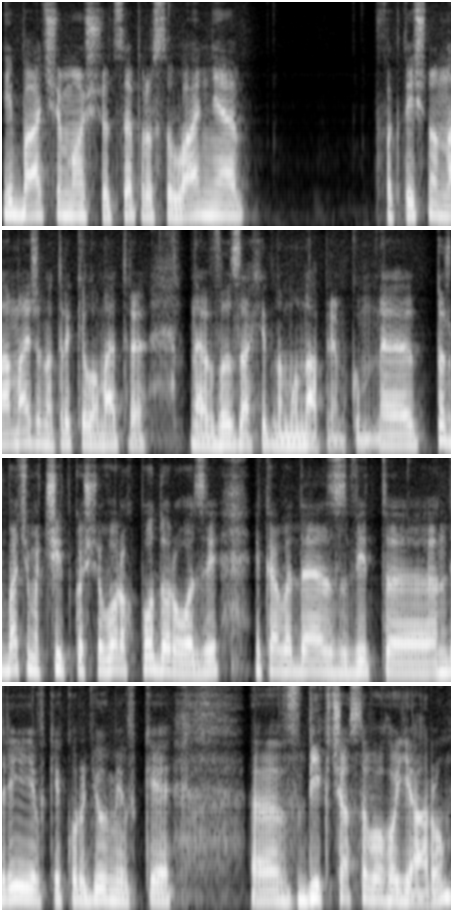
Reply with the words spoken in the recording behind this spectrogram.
і бачимо, що це просування фактично на майже на 3 кілометри е, в західному напрямку. Е, Тож бачимо чітко, що ворог по дорозі, яка веде від е, Андріївки, Курдюмівки. Е, В бік часового яру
